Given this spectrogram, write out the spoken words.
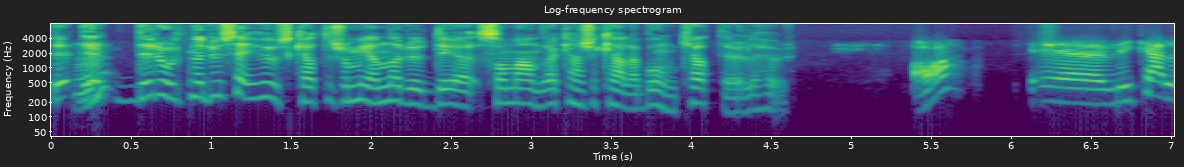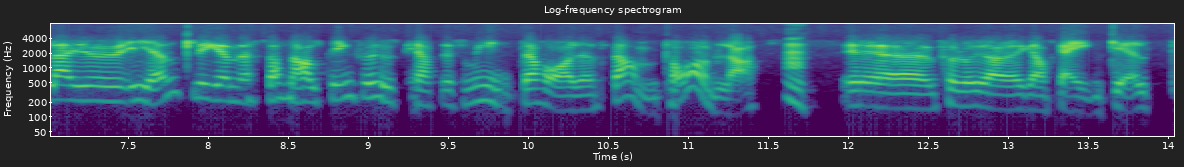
Det, Mm. det, det är roligt, när du säger huskatter så menar du det som andra kanske kallar bondkatter, eller hur? Ja, eh, vi kallar ju egentligen nästan allting för huskatter som inte har en stamtavla. Mm. Eh, för att göra det ganska enkelt.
